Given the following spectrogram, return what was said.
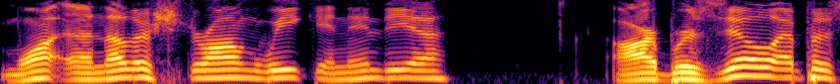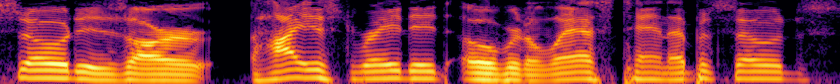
One, another strong week in India. Our Brazil episode is our highest rated over the last 10 episodes.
